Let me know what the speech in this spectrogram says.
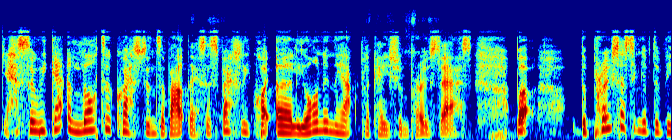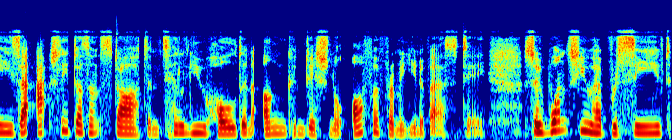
Yeah, so we get a lot of questions about this, especially quite early on in the application process. But the processing of the visa actually doesn't start until you hold an unconditional offer from a university. So once you have received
